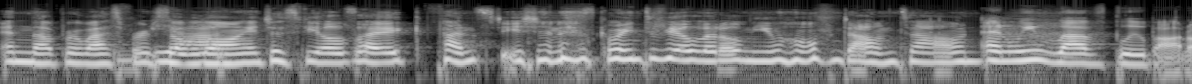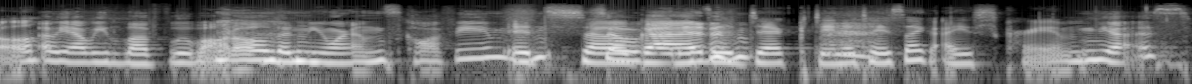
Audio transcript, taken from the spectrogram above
in the Upper West for so Yeah. long, it just feels like Penn Station is going to be a little new home downtown. And we love Blue Bottle. oh yeah, we love Blue Bottle, the New Orleans coffee. It's so, good. It's addicting. It tastes like ice cream. yes.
